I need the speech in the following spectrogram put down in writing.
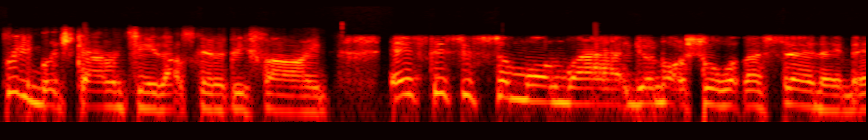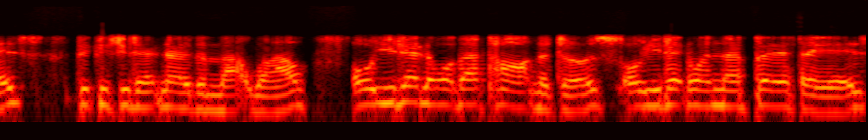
pretty much guarantee that's going to be fine. If this is someone where you're not sure what their surname is because you don't know them that well, or you don't know what their partner does, or you don't know when their birthday is,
